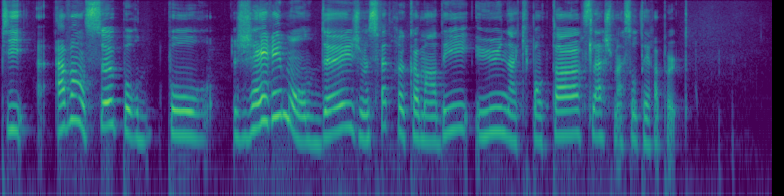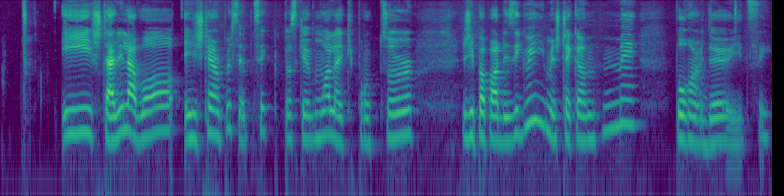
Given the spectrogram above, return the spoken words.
Puis avant ça, pour, pour gérer mon deuil, je me suis fait recommander une acupuncteur slash massothérapeute. Et j'étais allée la voir et j'étais un peu sceptique parce que moi, l'acupuncture, j'ai pas peur des aiguilles, mais j'étais comme, mais pour un deuil, tu sais.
